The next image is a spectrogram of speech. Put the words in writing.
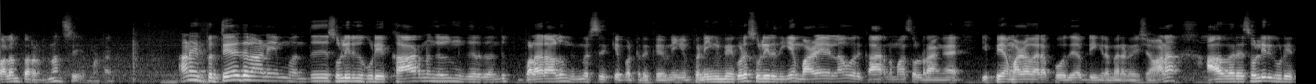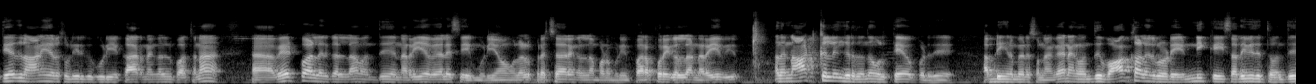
பலம் பெறலைன்னா செய்ய மாட்டாங்க. ஆனால் இப்போ தேர்தல் ஆணையம் வந்து சொல்லியிருக்கக்கூடிய காரணங்கள்ங்கிறது வந்து பலராலும் விமர்சிக்கப்பட்டிருக்கு. நீங்கள் இப்போ நீங்களுமே கூட சொல்லியிருந்தீங்க மழையெல்லாம் ஒரு காரணமாக சொல்கிறாங்க இப்போயே மழை வரப்போகுது அப்படிங்கிற மாதிரியான விஷயம். ஆனால் அவர் சொல்லியிருக்கக்கூடிய தேர்தல் ஆணையர் சொல்லியிருக்கக்கூடிய காரணங்கள்னு பார்த்தோன்னா வேட்பாளர்கள்லாம் வந்து நிறைய வேலை செய்ய முடியும். அவங்களால பிரச்சாரங்கள்லாம் பண்ண முடியும். பரப்புரைகள்லாம் நிறைய அந்த நாட்களுங்கிறது வந்து அவங்களுக்கு தேவைப்படுது. அப்படிங்கிற மாதிரி சொன்னாங்க. நாங்கள் வந்து வாக்காளர்களோட எண்ணிக்கை சதவீதத்தை வந்து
